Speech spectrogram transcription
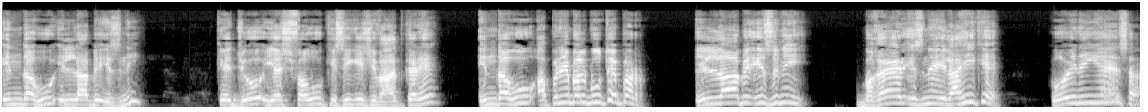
اندہ اللہ بزنی کہ جو یشف کسی کی شفات کرے اندہ اپنے بلبوتے پر اللہ بزنی بغیر ازن الہی کے، کوئی نہیں ہے ایسا۔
